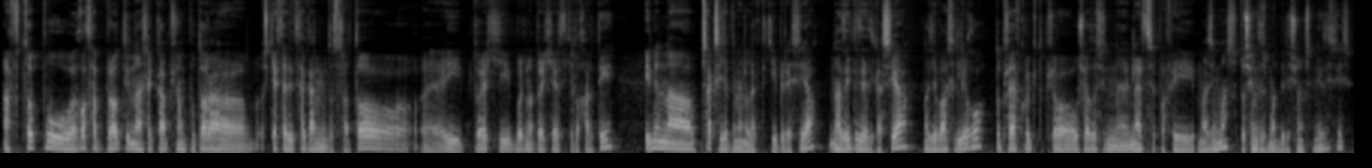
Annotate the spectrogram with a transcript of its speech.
Αυτό που εγώ θα πρότεινα σε κάποιον που τώρα σκέφτεται τι θα κάνει με το στρατό ε, ή του έχει, μπορεί να του έχει έρθει και το χαρτί, είναι να ψάξει για την εναλλακτική υπηρεσία, να δει τη διαδικασία, να διαβάσει λίγο. Το πιο εύκολο και το πιο ουσιώδες είναι να έρθει σε επαφή μαζί μας, το σύνδεσμο αντιρρησιών συνείδησης.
